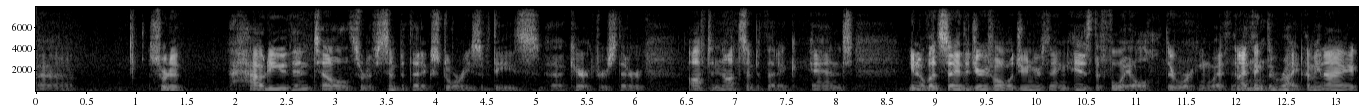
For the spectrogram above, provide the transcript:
uh, sort of how do you then tell sort of sympathetic stories of these uh, characters that are often not sympathetic and you know let's say the Jerry Falwell Jr. thing is the foil they're working with and I think they're right I mean I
